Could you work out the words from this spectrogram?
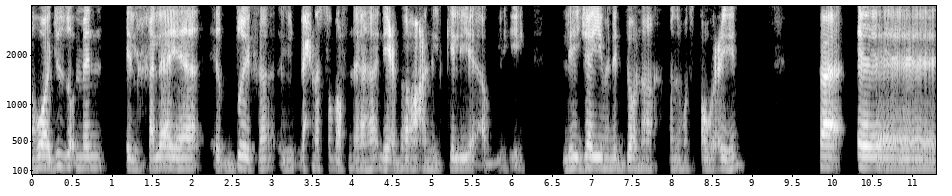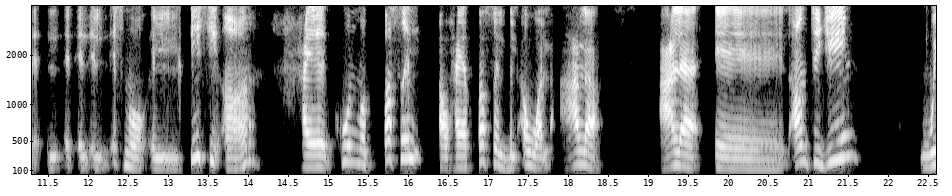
هو جزء من الخلايا الضيفة اللي إحنا استضفناها اللي عباره عن الكلية أو اللي هي اللي هي جاية من ال donor من المتطوعين. ف اسمه ال TCR حيكون متصل أو حيتصل بالأول على على ال antigen و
